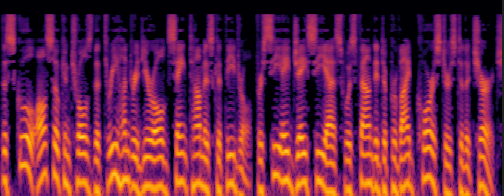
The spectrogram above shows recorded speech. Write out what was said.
The school also controls the 300-year-old St. Thomas Cathedral, for CAJCS was founded to provide choristers to the church.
